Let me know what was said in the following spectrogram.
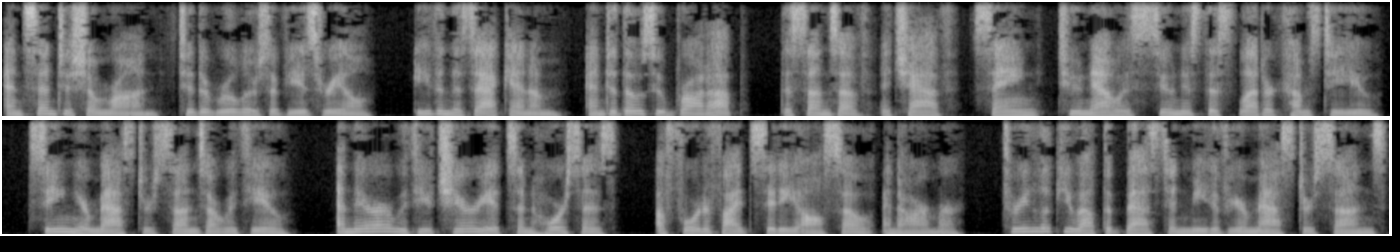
and sent to Shomron, to the rulers of Israel, even the Zachanim, and to those who brought up, the sons of Achav, saying, To now as soon as this letter comes to you, seeing your master's sons are with you, and there are with you chariots and horses, a fortified city also, and armor, three look you out the best and meet of your master's sons,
